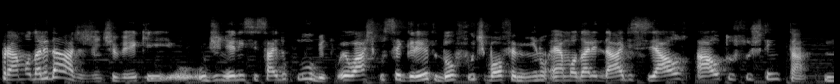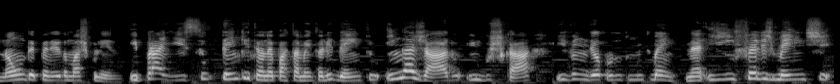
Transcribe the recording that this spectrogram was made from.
para a modalidade. A gente vê que o, o, dinheiro em si sai do clube. Eu acho que o segredo do futebol feminino é a modalidade se autossustentar, não depender do masculino. E para isso, tem que ter um departamento ali dentro engajado em buscar e vender o produto muito bem, né? E infelizmente,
